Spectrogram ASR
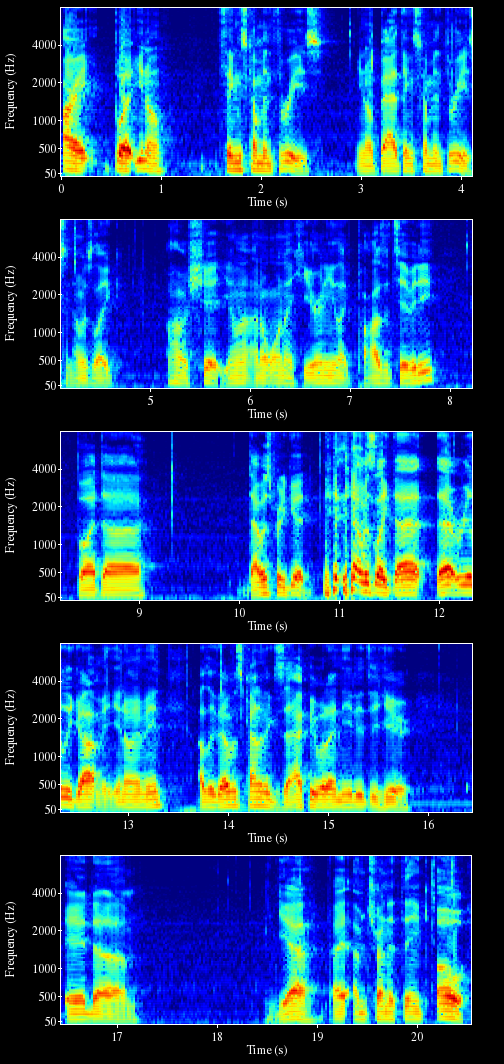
all right, but you know, things come in threes. You know, bad things come in threes, and I was like, oh shit, you know what? I don't want to hear any like positivity, but uh, that was pretty good. I was like, that that really got me. You know what I mean? I was like, that was kind of exactly what I needed to hear, and um yeah, I, I'm trying to think. Oh,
